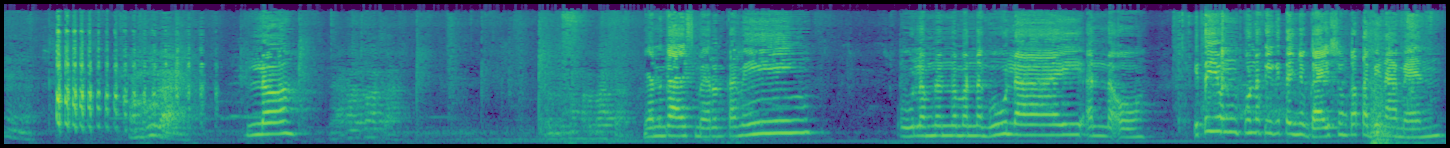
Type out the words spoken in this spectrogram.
Panggulay. Lo. Sa kalabasa. Ano kalabasa? Yan guys, meron kaming ulam na naman na gulay. Ang lao. Ito yung kung nakikita nyo guys, yung katabi namin.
